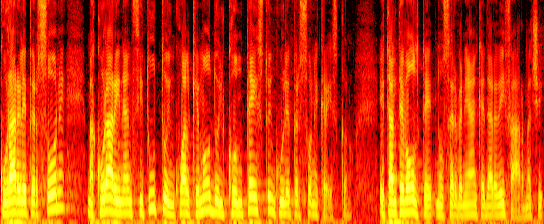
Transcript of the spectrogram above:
Curare le persone, ma curare innanzitutto in qualche modo il contesto in cui le persone crescono e tante volte non serve neanche dare dei farmaci,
